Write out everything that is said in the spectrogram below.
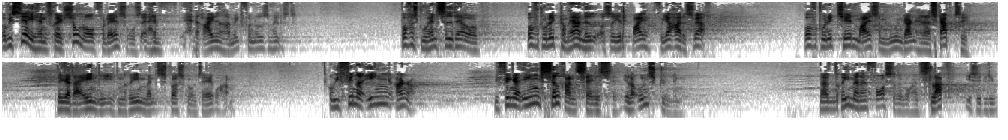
Og vi ser i hans reaktion over for Lazarus, at han, han regnede ham ikke for noget som helst. Hvorfor skulle han sidde deroppe? Hvorfor kunne han ikke komme herned og så hjælpe mig, for jeg har det svært? Hvorfor kunne han ikke tjene mig, som nu engang han er skabt til? Ligger der egentlig i den rige mands spørgsmål til Abraham. Og vi finder ingen anger. Vi finder ingen selvrensagelse eller undskyldning. Når den rige mand han fortsætter, hvor han slap i sit liv.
